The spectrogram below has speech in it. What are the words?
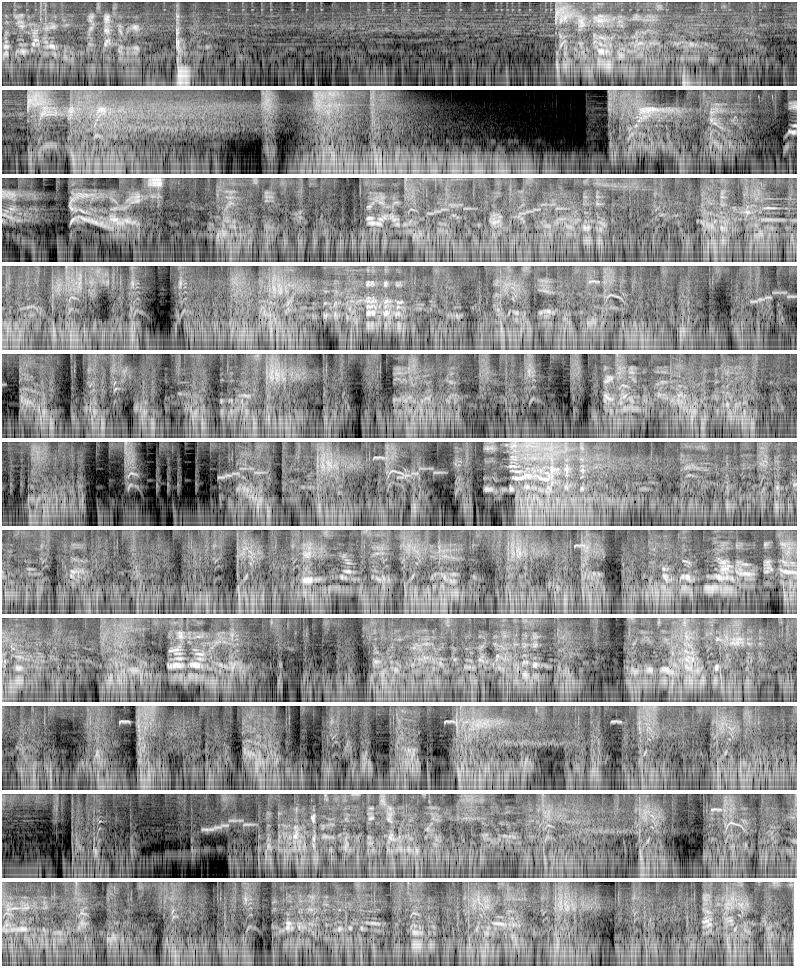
We'll give your energy. Playing Smash over here. Donkey Kong. Be one up. We've been trained. Three, two, one, go! Alright. We're playing this game. Awesome. Oh yeah, I lose soon. Oh, I forgot. I'm so scared. oh yeah, there we go. I forgot. Sorry, Money Mo. on the ladder. buddy. No. You're, this is your own stage. True. Oh no, no. Uh-oh, uh-oh. What do I do over here? Don't get I'm going, I'm going back down. Whatever you do, don't get grabbed. Welcome to this, the gentleman's hazards, this is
